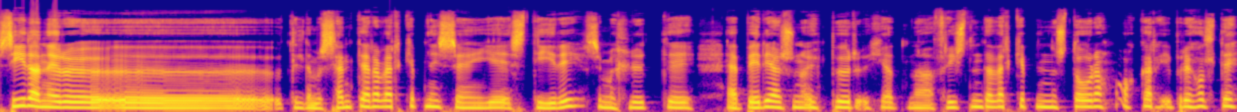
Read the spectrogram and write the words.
síðan eru uh, til dæmis sendjaraverkefni sem ég stýri sem er hluti að byrja svona uppur hérna frístundaverkefninu stóra okkar í Breiholti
